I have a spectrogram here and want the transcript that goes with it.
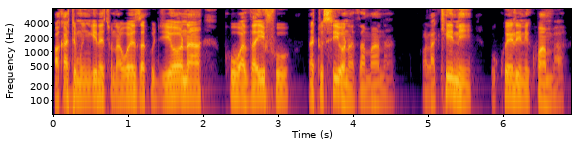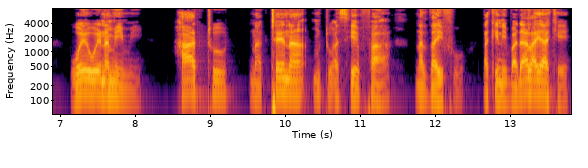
Wakati mwingine tunaweza kujiona kuwa dhaifu na tusio na dhamana lakini ukweli ni kwamba wewe na mimi hatuna tena mtu asiyefaa na dhaifu lakini badala yake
